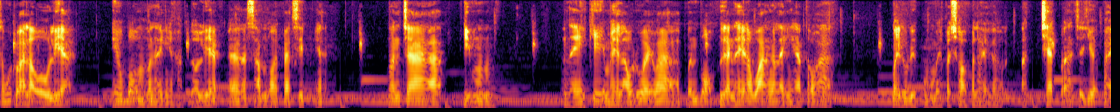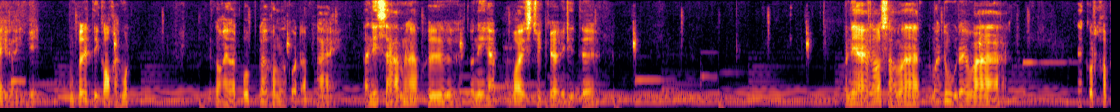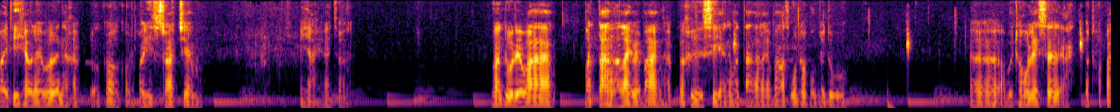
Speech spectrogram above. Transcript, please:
สมมุติว่าเราเรียกเฮลบอมอะไรเงี้ยครับ เราเรียกเอ่อสามร้อยแปดสิบเนี่ย มันจะพิมพ์ในเกมให้เราด้วยว่าเหมือนบอกเพื่อนให้ระวังอะไรเงี้ยครับแต่ว่าไม่รู้ดิผมไม่ค่อยชอบเท่าไหร่แล้วอัดแชทมันอาจจะเยอะไปอะไรอย่างงี้ผมก็เลยติ๊กออกให้หมดติ๊กออกให้หมดปุ๊บแล้วผมก็กด apply อันที่ 3 นะครับ คือตัวนี้ครับ voice trigger editor วันเนี้ยเราสามารถมาดูได้ว่า กดเข้าไปที่ Helldiver นะครับ แล้วก็กดไปที่ Stratgem ขยายหน้าจอเลยมาดูได้ว่ามันตั้งอะไรไว้บ้างครับ ก็คือเสียงมันตั้งอะไรบ้าง สมมติว่าผมจะดู เอ่อ Orbital Laser อะกดเข้าไป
